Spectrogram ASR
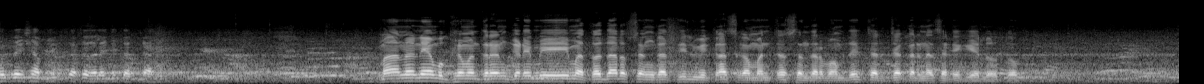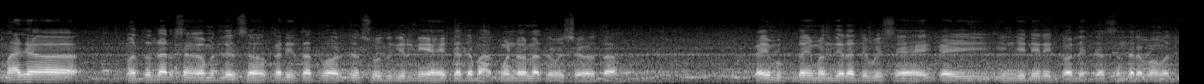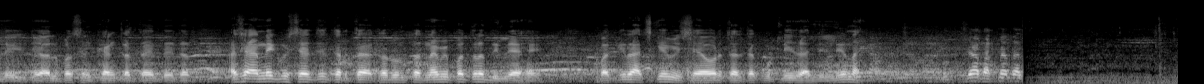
नेत्यांशी आपली चर्चा झाल्याची चर्चा आहे. माननीय मुख्यमंत्र्यांकडे मी मतदारसंघातील विकास कामांच्या संदर्भामध्ये चर्चा करण्यासाठी गेलो होतो. माझ्या मतदारसंघामधले सहकारी तत्वावरचे सूतगिरणी आहे. त्याच्या भागमंडवलाचा विषय होता. काही मुक्ताई मंदिराचे विषय आहे. काही इंजिनिअरिंग कॉलेजच्या संदर्भामधले जे अल्पसंख्याकच आहेत त्याच्यात अशा अनेक विषयाची चर्चा करून त्यांना मी पत्र दिले आहे. बाकी राजकीय विषयावर चर्चा कुठली झालेली नाही.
